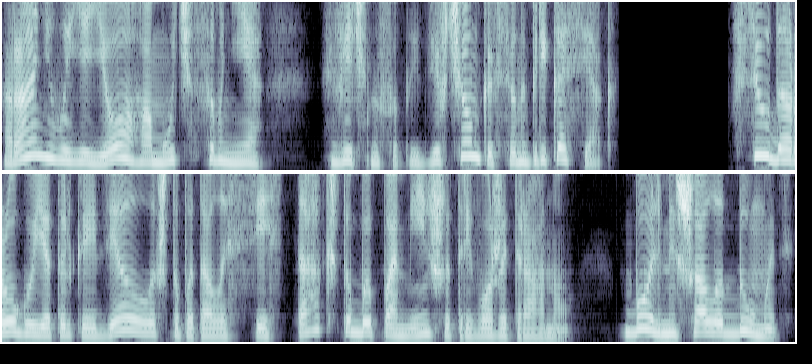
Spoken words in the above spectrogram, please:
Ранила ее, а мучится мне. Вечно с этой девчонкой все наперекосяк. Всю дорогу я только и делала, что пыталась сесть так, чтобы поменьше тревожить рану. Боль мешала думать.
